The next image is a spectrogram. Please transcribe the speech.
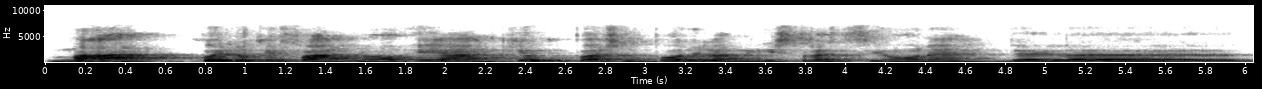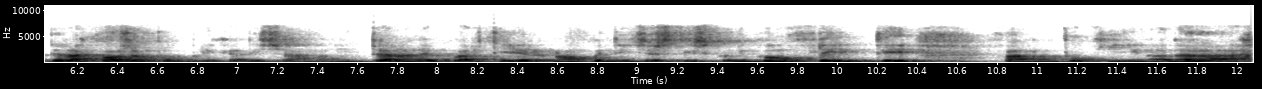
ma quello che fanno è anche occuparsi un po' dell'amministrazione del, della cosa pubblica, diciamo, all'interno del quartiere, no? quindi gestiscono i conflitti, fanno un pochino da,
